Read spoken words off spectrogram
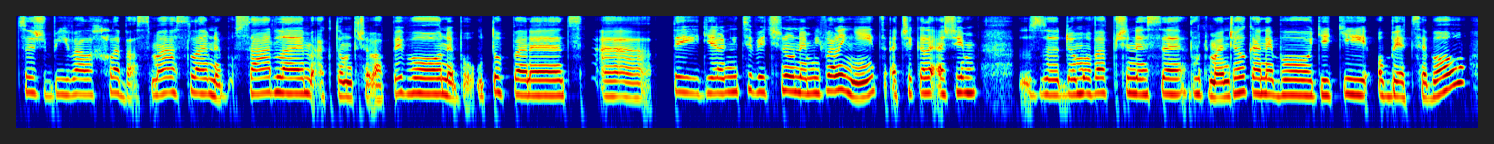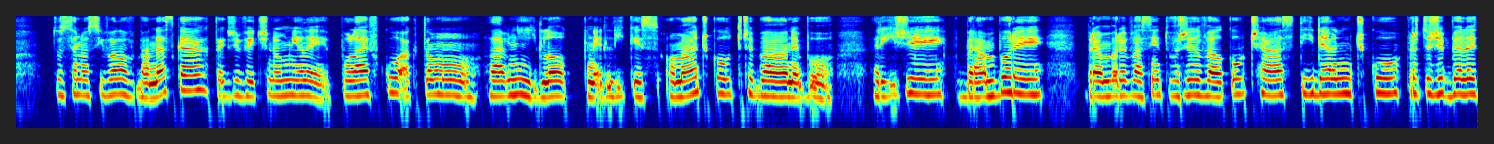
což býval chleba s máslem nebo sádlem a k tomu třeba pivo nebo utopenec a ty dělníci většinou nemývali nic a čekali, až jim z domova přinese buď manželka nebo děti oběd sebou, to se nosívalo v bandaskách, takže většinou měli polévku a k tomu hlavní jídlo, knedlíky s omáčkou třeba, nebo rýži, brambory. Brambory vlastně tvořily velkou část jídelníčku, protože byly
